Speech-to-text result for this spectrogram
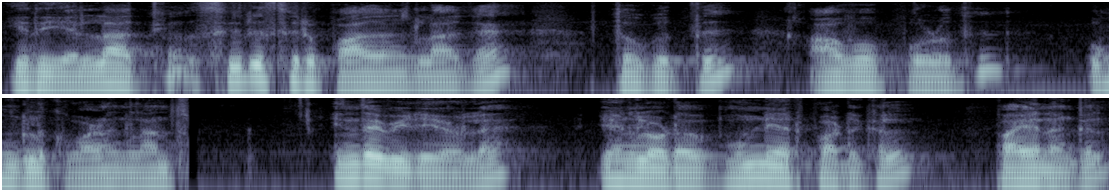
இது எல்லாத்தையும் சிறு சிறு பாகங்களாக தொகுத்து அவ்வப்பொழுது உங்களுக்கு வழங்கலாம்னு இந்த வீடியோவில் எங்களோட முன்னேற்பாடுகள் பயணங்கள்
